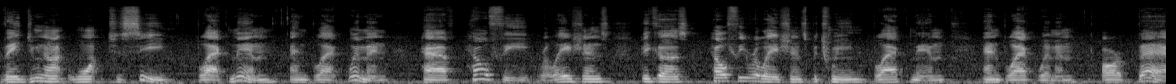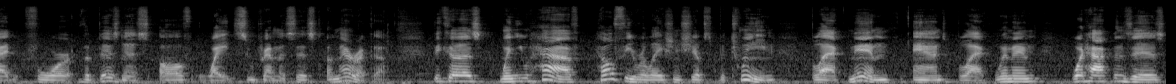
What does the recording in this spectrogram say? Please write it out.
they do not want to see black men and black women have healthy relations because healthy relations between black men and black women are bad for the business of white supremacist America. Because when you have healthy relationships between black men and black women, what happens is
